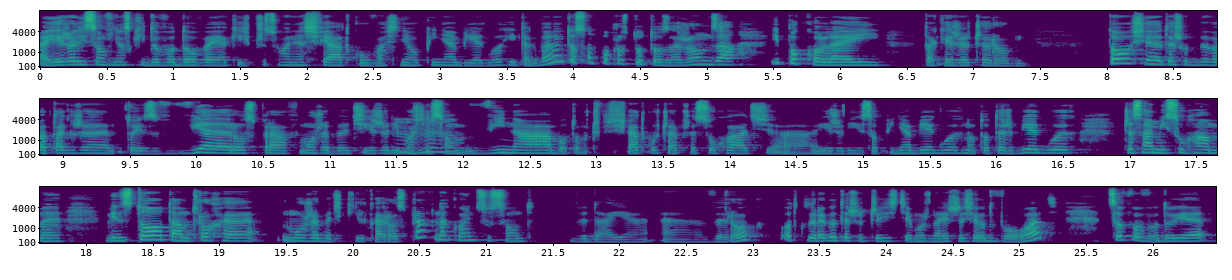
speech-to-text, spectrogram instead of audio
Jeżeli są wnioski dowodowe, jakieś przesłuchania świadków, właśnie opinia biegłych i tak dalej, to sąd po prostu to zarządza i po kolei takie rzeczy robi. To się też odbywa tak, że to jest wiele rozpraw, może być, jeżeli mhm. właśnie są wina, bo to świadków trzeba przesłuchać, e, jeżeli jest opinia biegłych, no to też biegłych czasami słuchamy, więc to tam trochę może być kilka rozpraw. Na końcu sąd wydaje e, wyrok, od którego też oczywiście można jeszcze się odwołać, co powoduje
